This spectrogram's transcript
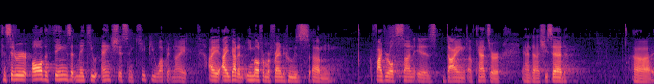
Consider all the things that make you anxious and keep you up at night. I, I got an email from a friend whose um, five year old son is dying of cancer, and uh, she said, uh,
